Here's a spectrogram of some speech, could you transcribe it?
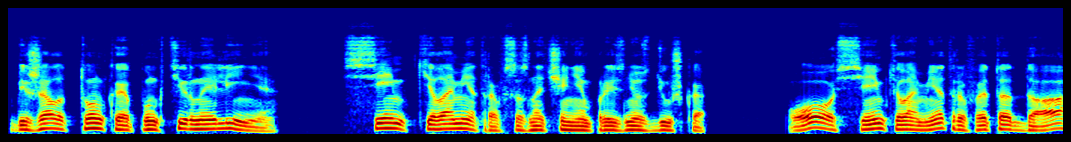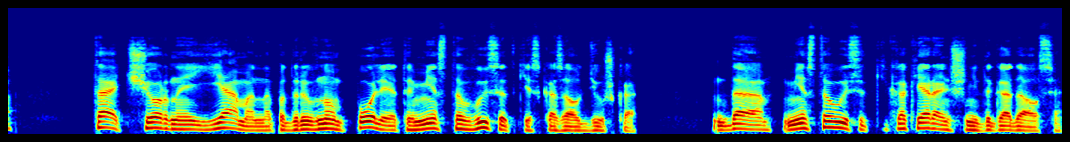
бежала тонкая пунктирная линия. «Семь километров», — со значением произнес Дюшка. «О, семь километров, это да!» «Та черная яма на подрывном поле — это место высадки», — сказал Дюшка. Да, место высадки, как я раньше не догадался.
